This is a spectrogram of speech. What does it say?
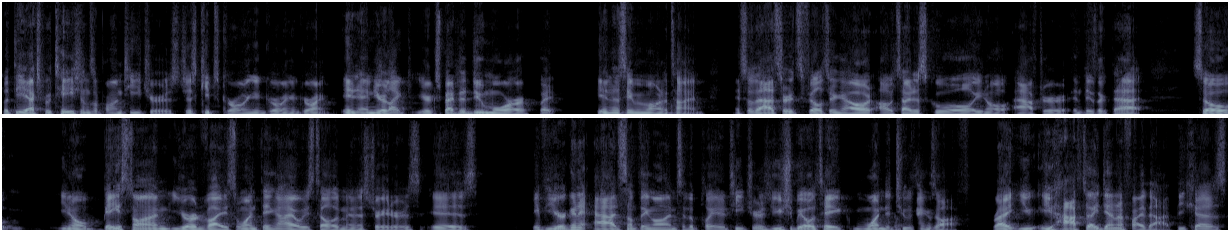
But the expectations upon teachers just keeps growing and growing and growing, and, and you're like you're expected to do more, but in the same amount of time. And so that starts filtering out outside of school, you know, after and things like that. So you know, based on your advice, one thing I always tell administrators is if you're going to add something on to the plate of teachers, you should be able to take one to two things off, right? You you have to identify that because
